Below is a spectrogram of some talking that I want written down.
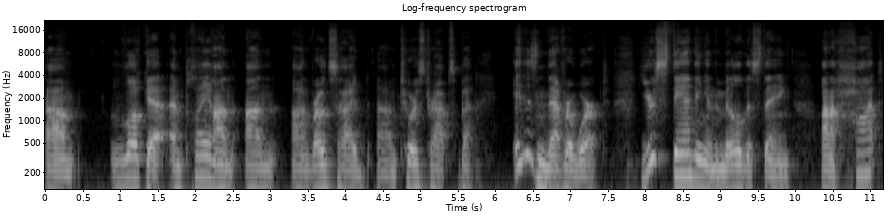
of um, look at and play on on on roadside um, tourist traps, but it has never worked. You're standing in the middle of this thing on a hot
